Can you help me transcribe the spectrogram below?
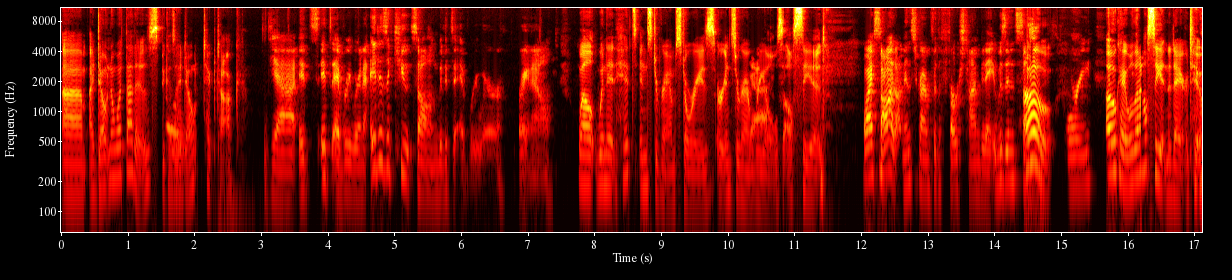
Um, I don't know what that is because I Oh. don't TikTok. Yeah, it's it's everywhere now. It is a cute song, but it's everywhere right now. Well, when it hits Instagram stories or Instagram Yeah. reels, I'll see it. Well, I saw it on Instagram for the first time today. It was in some Oh. story. Okay, well then I'll see it in a day or two.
